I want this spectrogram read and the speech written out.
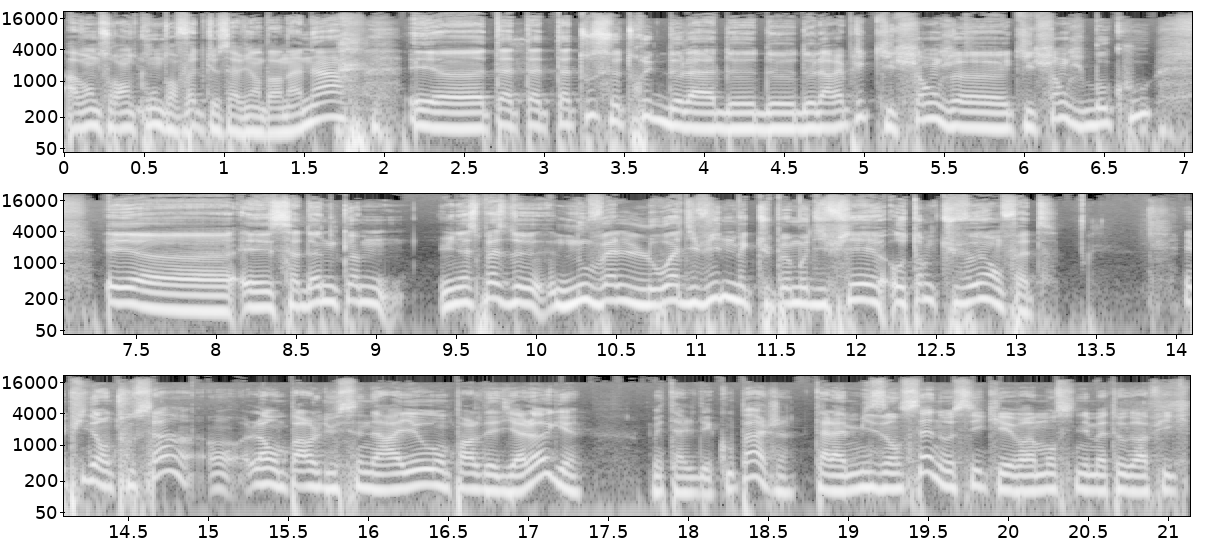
avant de se rendre compte en fait que ça vient d'un nanar. Et euh, t'as, t'as, t'as tout ce truc de la de, de, de la réplique qui change euh, qui change beaucoup et euh, et ça donne comme une espèce de nouvelle loi divine mais que tu peux modifier autant que tu veux en fait. Et puis dans tout ça, on- là on parle du scénario, on parle des dialogues, mais t'as le découpage, t'as la mise en scène aussi qui est vraiment cinématographique.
